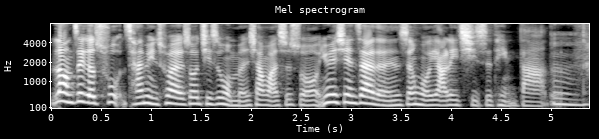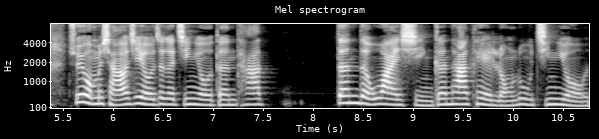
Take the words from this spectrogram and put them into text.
让这个出产品出来的时候，其实我们的想法是说，因为现在的人生活压力其实挺大的，嗯，所以我们想要借由这个精油灯，它灯的外形跟它可以融入精油。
